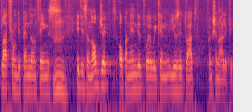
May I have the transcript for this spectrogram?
platform-dependent things. Mm. It is an object, open-ended, where we can use it to add functionality.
